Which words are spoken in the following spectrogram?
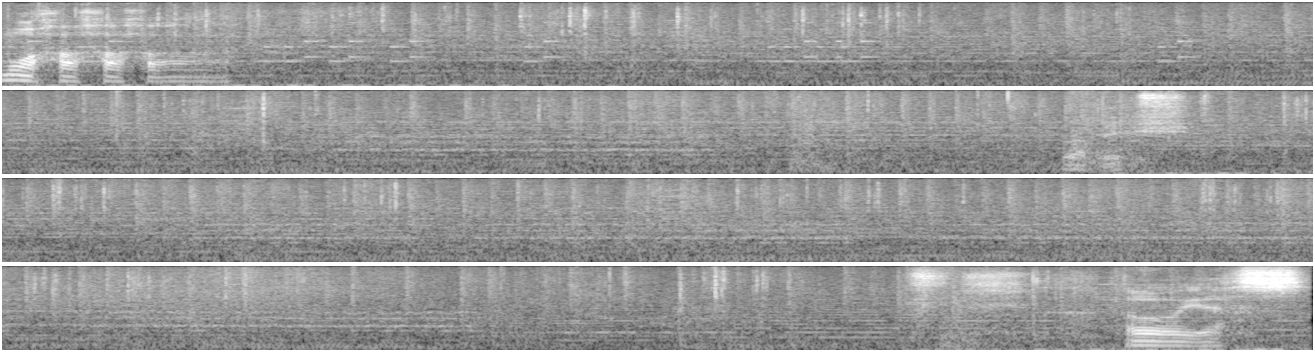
Mwahahaha. Rubbish. oh yes.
